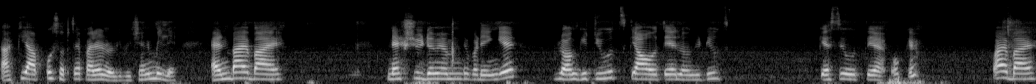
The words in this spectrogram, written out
ताकि आपको सबसे पहले नोटिफिकेशन मिले। And bye bye next video में हम पढ़ेंगे लॉन्गिट्यूड्स क्या होते हैं? लॉन्गिट्यूड्स कैसे होते हैं? ओके बाय बाय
